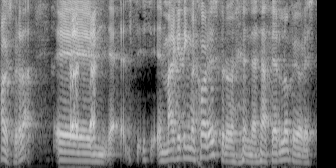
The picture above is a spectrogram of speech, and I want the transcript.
Oh, es verdad. Eh, en marketing mejores, pero en hacerlo peores.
